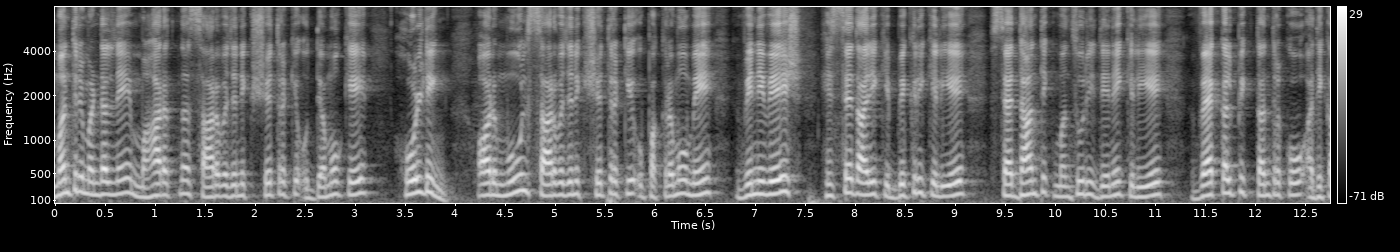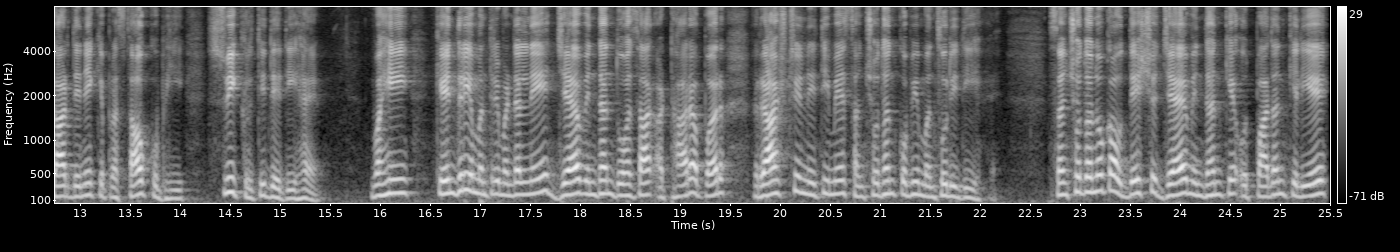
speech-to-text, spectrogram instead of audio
मंत्रिमंडल ने महारत्न सार्वजनिक क्षेत्र के उद्यमों के होल्डिंग और मूल सार्वजनिक क्षेत्र के उपक्रमों में विनिवेश, हिस्सेदारी की बिक्री के लिए सैद्धांतिक मंजूरी देने के लिए वैकल्पिक तंत्र को अधिकार देने के प्रस्ताव को भी स्वीकृति दे दी है। वहीं केंद्रीय मंत्रिमंडल ने जैव ईंधन 2018 पर राष्ट्रीय नीति में संशोधन को भी मंजूरी दी है। संशोधनों का उद्देश्य जैव ईंधन के उत्पादन के लिए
